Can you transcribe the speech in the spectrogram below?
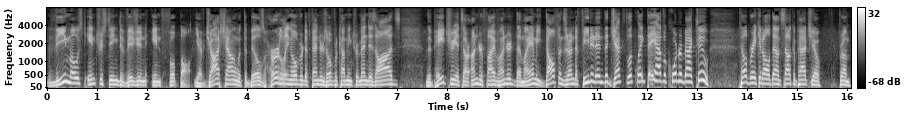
the most interesting division in football. You have Josh Allen with the Bills hurtling over defenders, overcoming tremendous odds. The Patriots are under 500. The Miami Dolphins are undefeated, and the Jets look like they have a quarterback too. to help break it all down, Sal Capaccio from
